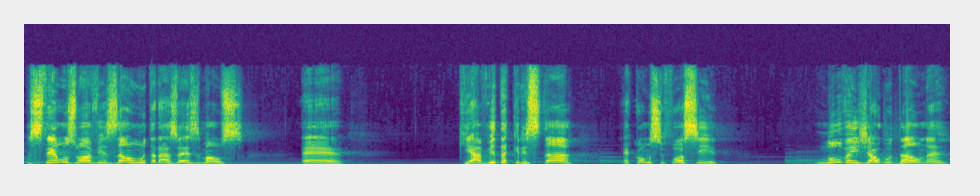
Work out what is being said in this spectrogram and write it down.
Nós temos uma visão, muitas das vezes, irmãos, é, que a vida cristã é como se fosse nuvens de algodão, né?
